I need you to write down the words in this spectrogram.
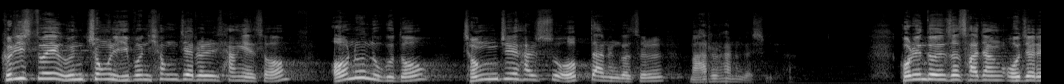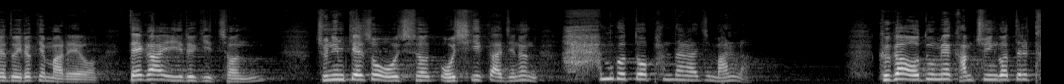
그리스도의 은총을 입은 형제를 향해서 어느 누구도 정죄할 수 없다는 것을 말을 하는 것입니다. 고린도전서 4장 5절에도 이렇게 말해요. 때가 이르기 전 주님께서 오시기까지는 아무것도 판단하지 말라. 그가 어둠에 감추인 것들을 다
